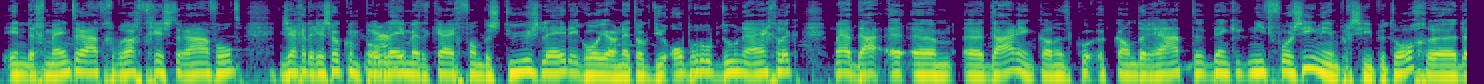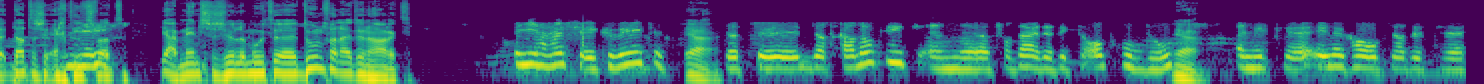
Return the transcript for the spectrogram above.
in de gemeenteraad gebracht gisteravond. Die zeggen er is ook een probleem met het krijgen van bestuursleden. Ik hoor jou net ook die oproep doen eigenlijk. Maar ja, daar, um, daarin kan, het, kan de raad denk ik niet voorzien in principe, toch? dat is echt iets wat ja, mensen zullen moeten doen vanuit hun hart. Ja, zeker weten. Ja. Dat, uh, dat kan ook niet. En uh, vandaar dat ik de oproep doe. Ja. En ik uh, innig hoop dat het...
